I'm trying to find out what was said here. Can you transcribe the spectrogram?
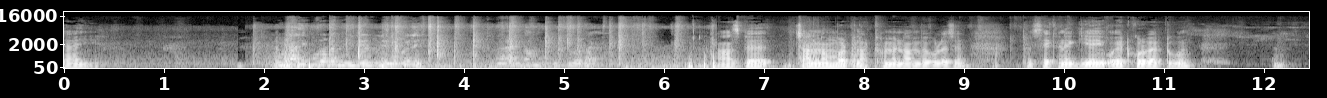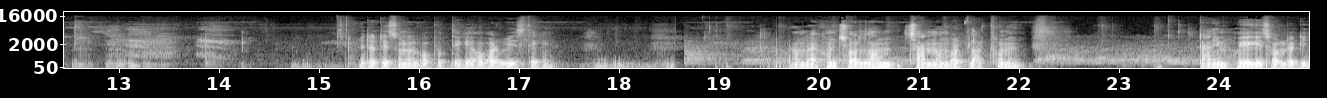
যাই। আসবে চার নম্বর প্ল্যাটফর্মে নামবে বলেছে। তো সেখানে গিয়েই ওয়েট করবে একটুকু। এটা স্টেশনের ওপর থেকে, ওভারব্রিজ থেকে। আমরা এখন চললাম চার নম্বর প্ল্যাটফর্মে টাইম হয়ে গেছে অলরেডি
